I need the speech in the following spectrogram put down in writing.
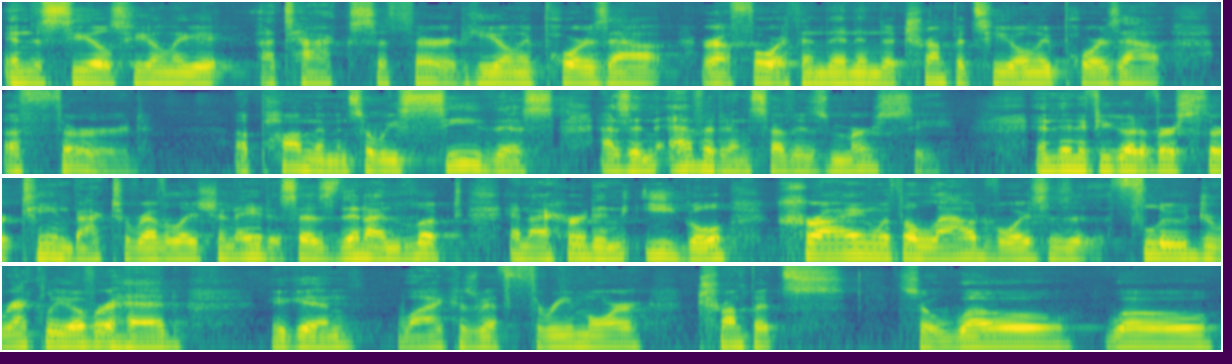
In the seals, he only attacks a third. He only pours out, or a fourth. And then in the trumpets, he only pours out a third upon them. And so we see this as an evidence of his mercy. And then if you go to verse 13, back to Revelation 8, it says, Then I looked and I heard an eagle crying with a loud voice as it flew directly overhead. Again, why? Because we have three more trumpets. So woe, woe,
